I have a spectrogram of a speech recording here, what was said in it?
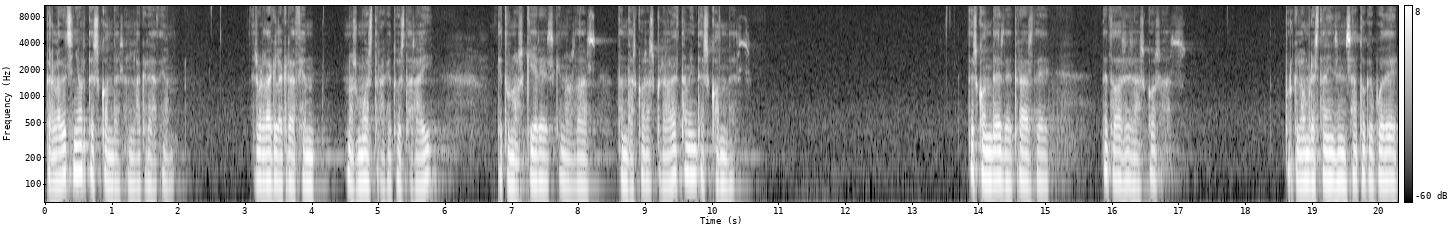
pero a la vez, Señor, te escondes en la creación. Es verdad que la creación nos muestra que tú estás ahí, que tú nos quieres, que nos das tantas cosas, pero a la vez también te escondes. Te escondes detrás de, de todas esas cosas. Porque el hombre es tan insensato que puede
